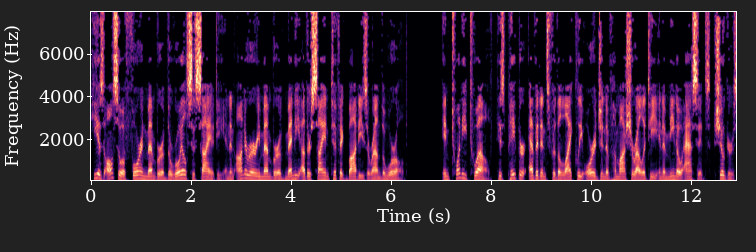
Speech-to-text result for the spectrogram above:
He is also a foreign member of the Royal Society and an honorary member of many other scientific bodies around the world. In 2012, his paper Evidence for the Likely Origin of Homochirality in Amino Acids, Sugars,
